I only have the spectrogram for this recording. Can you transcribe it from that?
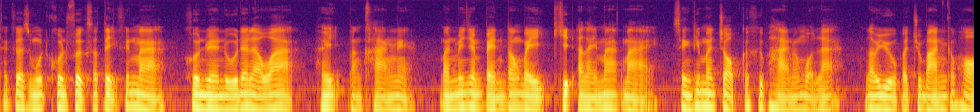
ถ้าเกิดสมมติคุณฝึกสติขึ้นมา คุณเรียนรู้ได้แล้วว่าเฮ้ยบางครั้งเนี่ยมันไม่จำเป็นต้องไปคิดอะไรมากมาย สิ่งที่มันจบก็คือผ่านมาหมดแล้ว เราอยู่ปัจจุบันก็พอ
